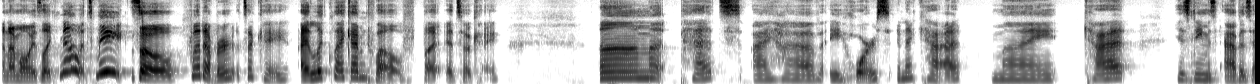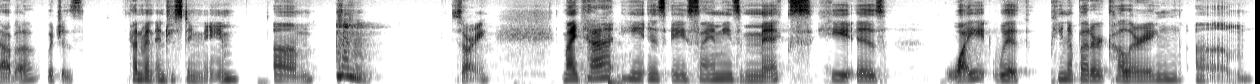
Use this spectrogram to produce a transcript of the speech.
And I'm always like, no, it's me. So whatever, it's okay. I look like I'm 12, but it's okay. Um, pets, I have a horse and a cat. My cat, his name is Abba which is kind of an interesting name. Um, sorry. My cat, he is a Siamese mix. He is white with peanut butter coloring um,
